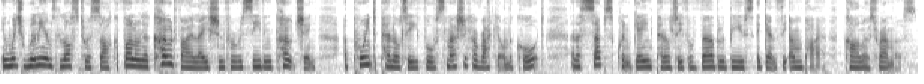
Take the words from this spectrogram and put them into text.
in which Williams lost to Osaka following a code violation for receiving coaching, a point penalty for smashing her racket on the court, and a subsequent game penalty for verbal abuse against the umpire, Carlos Ramos.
